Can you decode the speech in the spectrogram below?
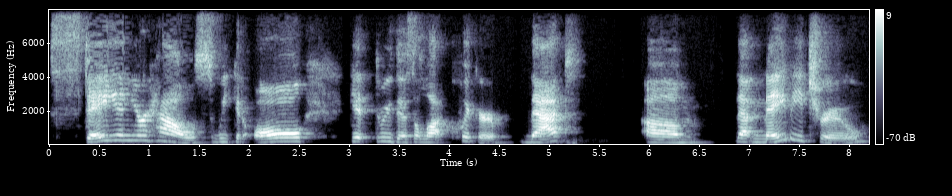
stay in your house, we could all get through this a lot quicker. That um, that may be true,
